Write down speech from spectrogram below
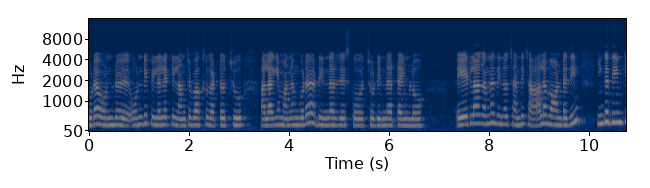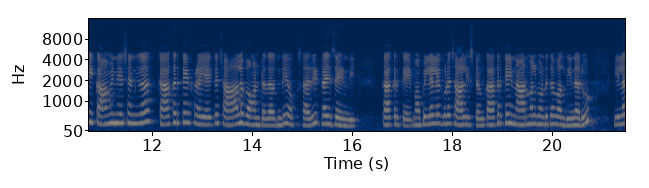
కూడా వండి వండి పిల్లలకి లంచ్ బాక్స్ కట్టవచ్చు అలాగే మనం కూడా డిన్నర్ చేసుకోవచ్చు డిన్నర్ టైంలో. ఎట్లాగన్నా తినొచ్చు అండి. చాలా బాగుంటుంది. ఇంకా దీనికి కాంబినేషన్గా కాకరకాయ ఫ్రై అయితే చాలా బాగుంటుంది అండి ఒకసారి ట్రై చేయండి. కాకరకాయ మా పిల్లలకి కూడా చాలా ఇష్టం. కాకరకాయ నార్మల్గా వండితే వాళ్ళు తినరు. ఇలా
